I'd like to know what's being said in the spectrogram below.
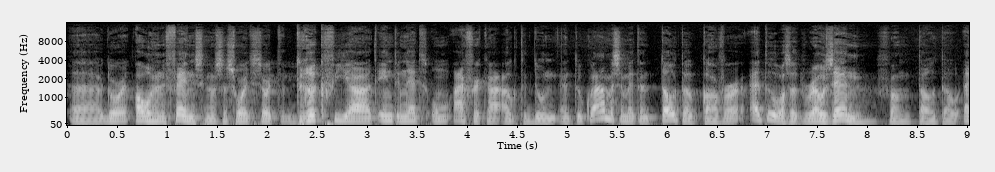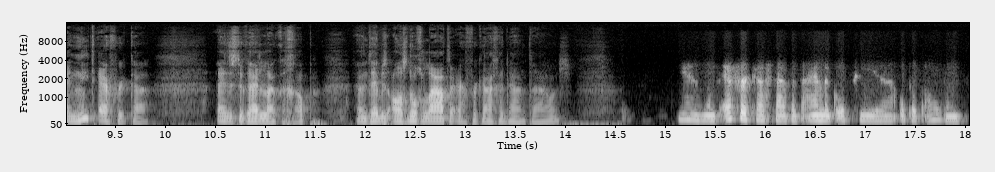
Eh, door al hun fans. En dat was een soort, soort druk via het internet om Afrika ook te doen. En toen kwamen ze met een Toto-cover. En toen was het Roseanne van Toto. En niet Africa. En dat is natuurlijk een hele leuke grap. En dat hebben ze alsnog later Afrika gedaan trouwens. Ja, want Africa staat uiteindelijk op, die, eh, op dat album.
